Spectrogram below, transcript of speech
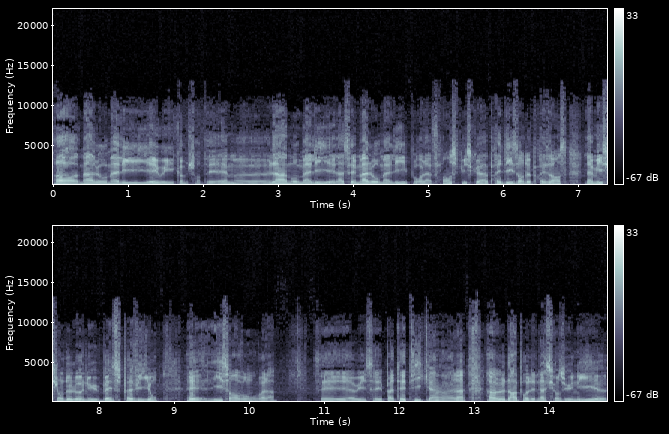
Oh, mal au Mali, eh oui, comme chantait M, euh, l'âme au Mali, et là c'est mal au Mali pour la France, puisque après dix ans de présence, la mission de l'ONU baisse pavillon, et ils s'en vont, voilà. C'est ah oui, c'est pathétique. Hein, le drapeau des Nations Unies euh,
